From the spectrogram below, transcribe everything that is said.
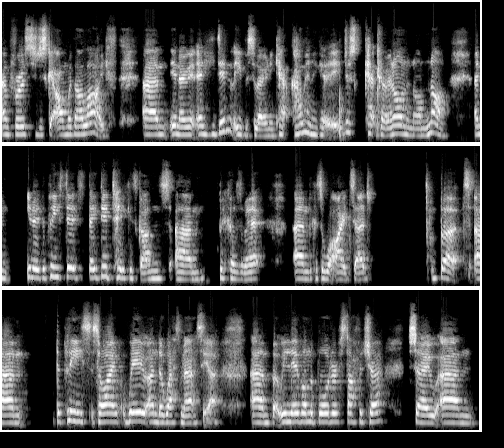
and for us to just get on with our life. Um, you know and he didn't leave us alone. He kept coming and it just kept going on and on and on. And you know, the police did they did take his guns um, because of it, um, because of what I'd said. But um, the police, so I we're under West Mercia, um, but we live on the border of Staffordshire. So um,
